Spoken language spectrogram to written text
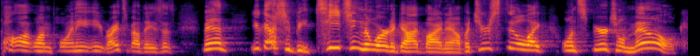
Paul, at one point, he, he writes about that. He says, Man, you guys should be teaching the Word of God by now, but you're still like on spiritual milk.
